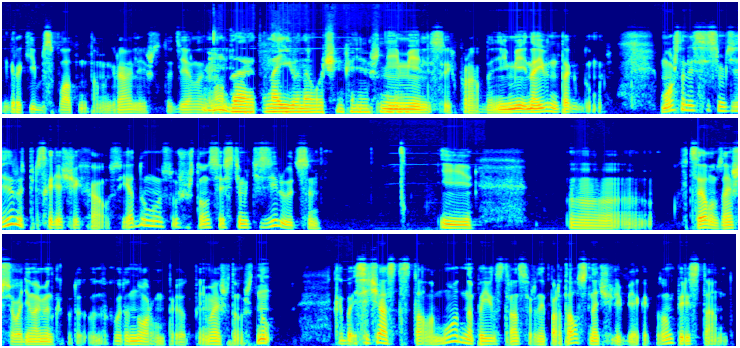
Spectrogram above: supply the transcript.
игроки бесплатно там играли и что-то делали. Ну да, это наивно очень, конечно. не имели своих прав, да, не име- наивно так думать. Можно ли систематизировать происходящий хаос? Я думаю, слушай, что он систематизируется, и э, в целом, знаешь, все в один момент какую-то какую норму придет, понимаешь? Потому что, ну, как бы сейчас это стало модно, появился трансферный портал, все начали бегать, потом перестанут.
